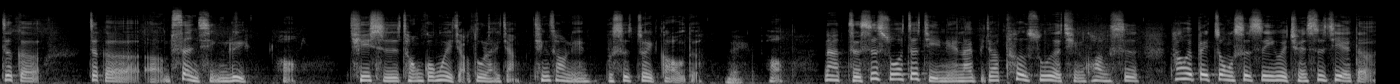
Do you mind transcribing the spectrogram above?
这个这个呃盛行率，哈，其实从工位角度来讲，青少年不是最高的，对，好，那只是说这几年来比较特殊的情况是，它会被重视，是因为全世界的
